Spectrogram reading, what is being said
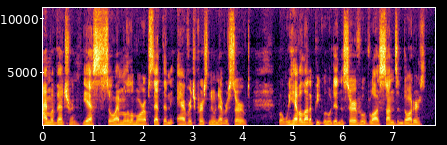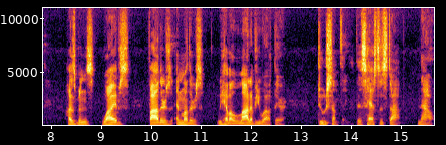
I'm a veteran, yes, so I'm a little more upset than the average person who never served. But we have a lot of people who didn't serve who have lost sons and daughters, husbands, wives, fathers, and mothers. We have a lot of you out there. Do something. This has to stop now.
